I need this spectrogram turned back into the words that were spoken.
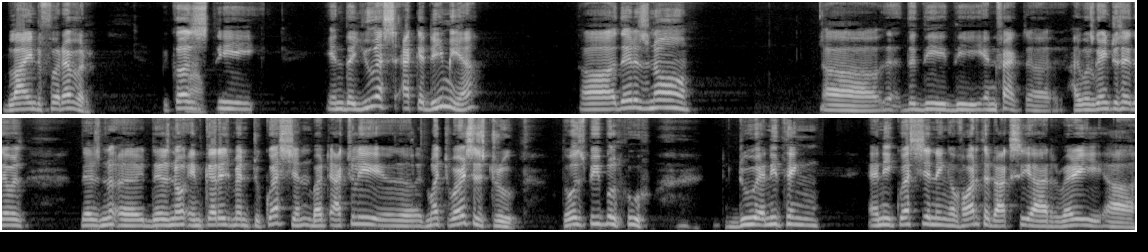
blind forever. Because wow. the in the US academia, uh, there is no uh, the, the the in fact uh, I was going to say there was there's no uh, there's no encouragement to question, but actually uh, much worse is true. Those people who do anything, any questioning of orthodoxy are very uh,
